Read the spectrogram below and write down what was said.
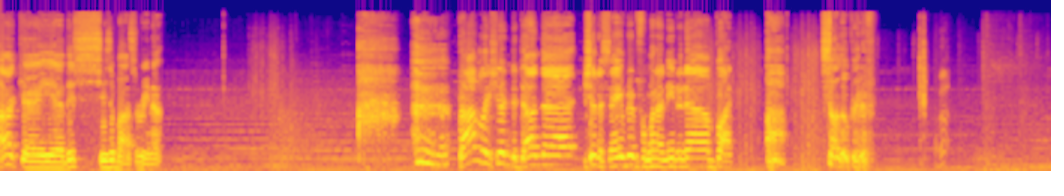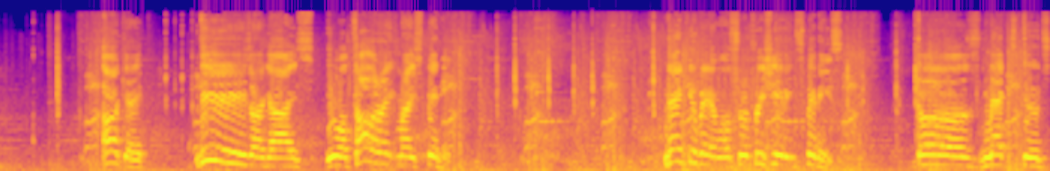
Okay, yeah, this is a boss arena. Probably shouldn't have done that. Should have saved him for when I needed him, but ah, so lucrative. Okay, these are guys. You will tolerate my spinny. Thank you, Beowolf, for appreciating spinnies. Those mech dudes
